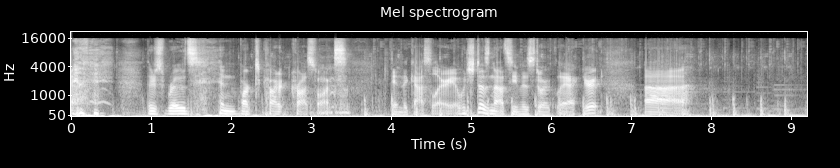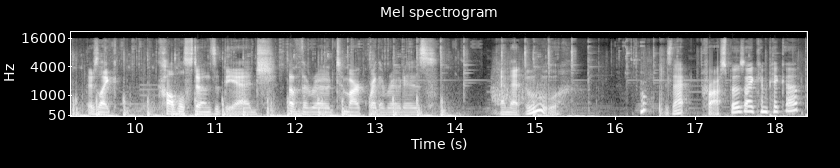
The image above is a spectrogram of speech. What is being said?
There's roads and marked crosswalks in the castle area, which does not seem historically accurate. Uh, there's like cobblestones at the edge of the road to mark where the road is. And then, ooh, is that crossbows I can pick up?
